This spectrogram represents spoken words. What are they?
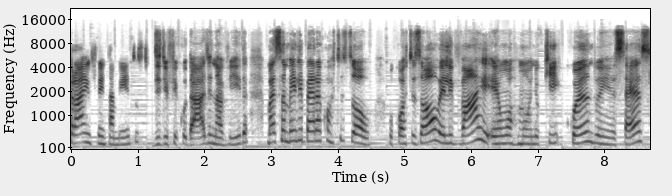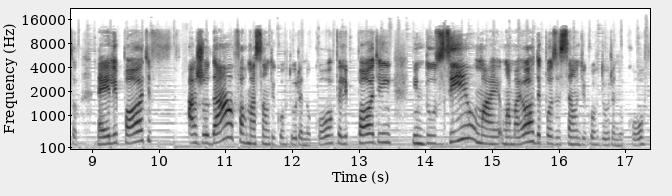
para enfrentamentos de dificuldade na vida, mas também libera cortisol. O cortisol, ele vai, é um hormônio que, quando em excesso, né, ele pode ajudar a formação de gordura no corpo, ele pode induzir uma, uma maior deposição de gordura no corpo.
